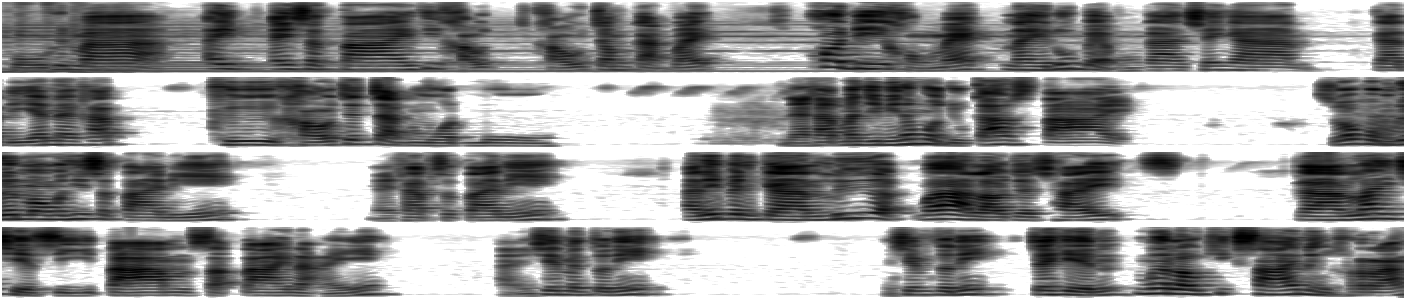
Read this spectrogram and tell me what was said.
โผล่ขึ้นมา ไอไอสไตล์ที่เขาเขาจำกัดไว้ ข้อดีของ Mac ในรูปแบบของการใช้งาน gradient นะครับ คือเขาจะจัดหมวดหมู่นะครับ มันจะมีทั้งหมดอยู่ 9 สไตล์สมมติว่าผมเลื่อนมองมาที่สไตล์นี้นะครับ สไตล์นี้ อันนี้เป็นการเลือกว่าเราจะใช้ การไล่เฉดสีตามสไตล์ไหนอ่าอย่างเช่นเป็นตัวนี้อย่างเช่นตัวนี้จะเห็นเมื่อเราคลิกซ้ายหนึ่งครั้ง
